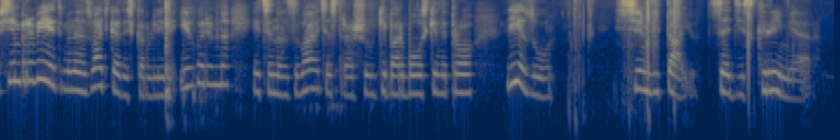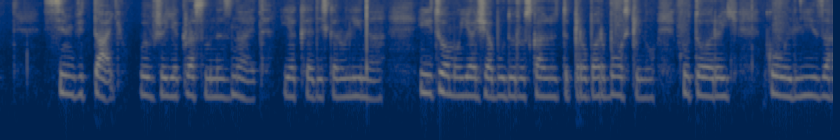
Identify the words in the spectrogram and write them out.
Всім привіт! Мене звати Кадись Кароліна Ігорівна, і це називається Страшилки Барбоскіни про Лізу. Всім вітаю! Це Діскример. Всім вітаю! Ви вже якраз мене знаєте, я Кедись Кароліна. І тому я ще буду розказувати про Барбоскіну, котрий, коли Ліза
